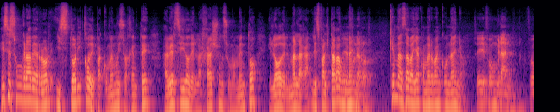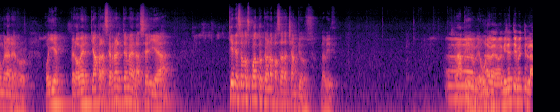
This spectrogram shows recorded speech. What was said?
Ese es un grave error histórico de Paco Memo y su agente haber sido de la Hash en su momento y luego del Málaga. Les faltaba Sí, un año. un error. ¿Qué más daba ya comer banco un año? Sí, fue un gran, fue un gran error. Oye, pero a ver, ya para cerrar el tema de la Serie A, ¿quiénes son los cuatro que van a pasar a Champions, David? Rápido, de Ah, una. a ver, evidentemente la,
